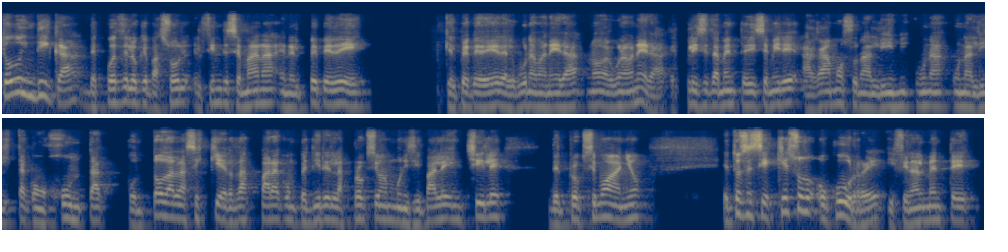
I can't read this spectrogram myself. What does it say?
todo indica, después de lo que pasó el fin de semana en el PPD, que el PPD de alguna manera, no de alguna manera, explícitamente dice, mire, hagamos una, una lista conjunta con todas las izquierdas para competir en las próximas municipales en Chile del próximo año. Entonces, si es que eso ocurre y finalmente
